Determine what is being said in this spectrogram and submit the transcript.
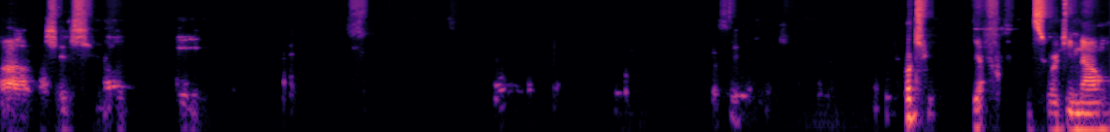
Uh, yes. Okay, yeah, it's working now.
